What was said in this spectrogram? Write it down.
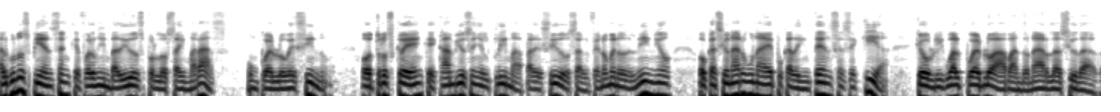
Algunos piensan que fueron invadidos por los aymarás, un pueblo vecino. Otros creen que cambios en el clima parecidos al fenómeno del niño ocasionaron una época de intensa sequía que obligó al pueblo a abandonar la ciudad.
